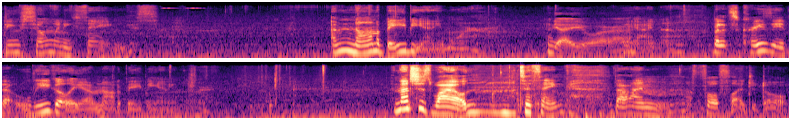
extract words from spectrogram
do so many things. I'm not a baby anymore. yeah, you are. Yeah, I know. But it's crazy that legally I'm not a baby anymore. And that's just wild to think that I'm a full fledged adult.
